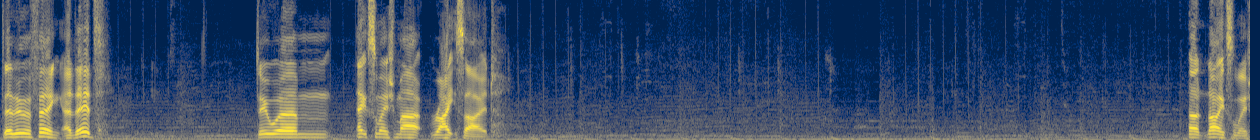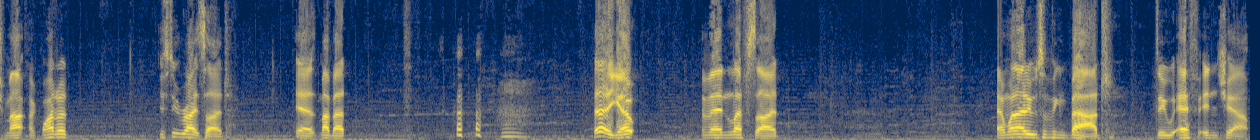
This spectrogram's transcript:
Did I do a thing? I did. Do um exclamation mark right side. Oh, no exclamation mark. Like, why did I just do right side? Yeah, my bad. there you go. And then left side. And when I do something bad, do F in chat.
